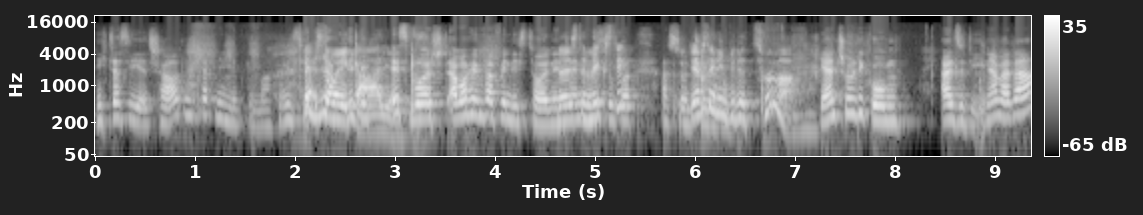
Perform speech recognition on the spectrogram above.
Nicht, dass sie jetzt schaut und ich habe nicht mitgemacht. Ich Ja, ist doch egal jetzt. Ist wurscht, aber auf jeden Fall finde ich es toll. Wer ist der nächste? Achso, Du darfst den Entschuldigung. wieder zumachen. Ja, Entschuldigung. Also die Ina war da.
